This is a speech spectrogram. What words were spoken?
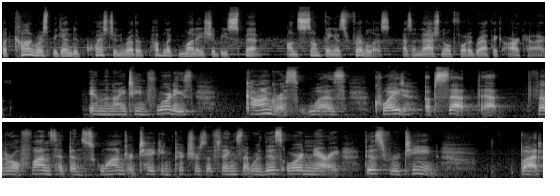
but Congress began to question whether public money should be spent on something as frivolous as a National Photographic Archive. In the 1940s, Congress was quite upset that federal funds had been squandered taking pictures of things that were this ordinary, this routine. But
